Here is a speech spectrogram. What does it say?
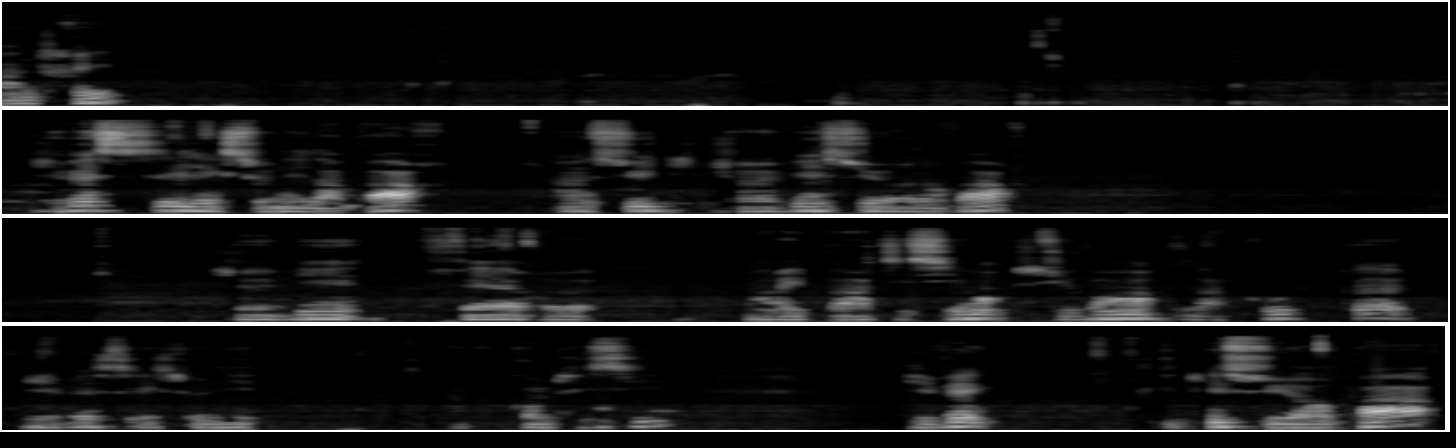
Entrée. Je vais sélectionner la barre. Ensuite, je reviens sur la barre. Je viens faire euh, ma répartition suivant la coupe. Je vais sélectionner comme ceci. Je vais cliquer sur bas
